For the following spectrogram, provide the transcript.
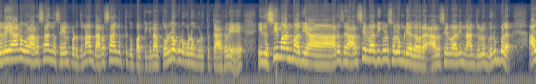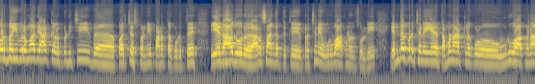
நிலையான ஒரு அரசாங்கம் செயல்படுதுன்னா அந்த அரசாங்கத்துக்கு பார்த்தீங்கன்னா தொல்லை கொடுக்கணுங்கிறதுக்காகவே இது சீமான் மாதிரி அரசு அரசியல்வாதி கூட சொல்ல முடியாது அவரை. அரசியல்வாதின்னு நான் சொல்ல விரும்பலை. அவர் இவரை மாதிரி ஆட்களை பிடிச்சி பர்ச்சேஸ் பண்ணி பணத்தை கொடுத்து ஏதாவது ஒரு அரசாங்கத்துக்கு பிரச்சனையை உருவாக்கணும்னு சொல்லி எந்த பிரச்சனையை தமிழ்நாட்டில் உருவாக்கினா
